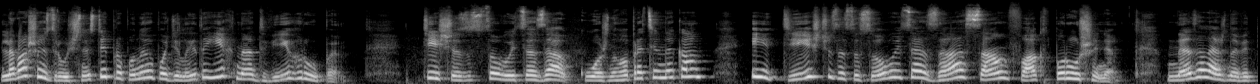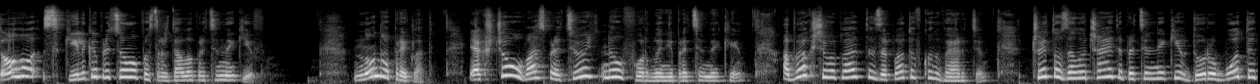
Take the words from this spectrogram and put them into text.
Для вашої зручності пропоную поділити їх на дві групи: ті, що застосовуються за кожного працівника, і ті, що застосовуються за сам факт порушення, незалежно від того, скільки при цьому постраждало працівників. Ну, наприклад, якщо у вас працюють неоформлені працівники, або якщо ви платите зарплату в конверті, чи то залучаєте працівників до роботи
